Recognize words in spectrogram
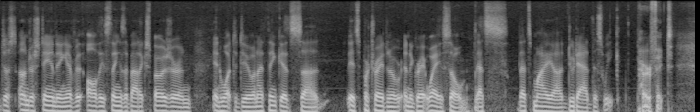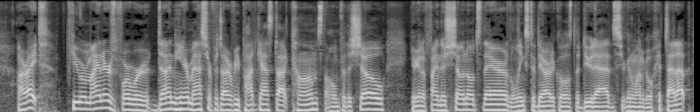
just understanding every all these things about exposure and and what to do. And I think it's uh, it's portrayed in a, in a great way. So that's that's my uh, doodad this week. Perfect. All right. Few reminders before we're done here. Masterphotographypodcast.com. It's the home for the show. You're going to find the show notes there, the links to the articles, the doodads. You're going to want to go hit that up.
